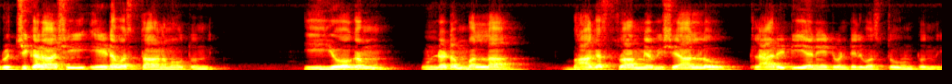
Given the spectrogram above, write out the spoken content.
వృశ్చిక రాశి ఏడవ స్థానం అవుతుంది ఈ యోగం ఉండటం వల్ల భాగస్వామ్య విషయాల్లో క్లారిటీ అనేటువంటిది వస్తూ ఉంటుంది.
